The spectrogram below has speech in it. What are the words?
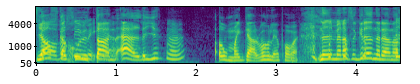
jag ska skjuta E. en älg. Ja. Oh my god, vad håller jag på med? Nej men alltså grejen är den att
